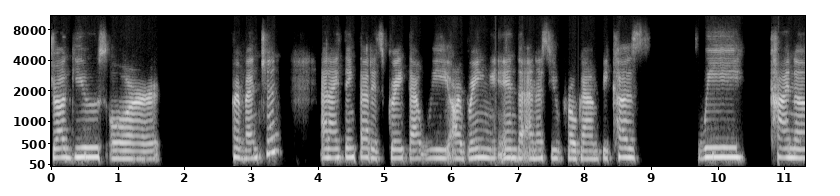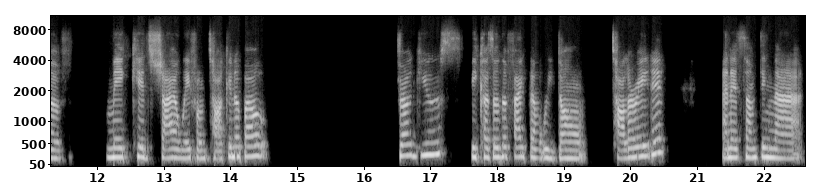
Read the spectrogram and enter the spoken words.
drug use or prevention. And I think that it's great that we are bringing in the NSU program because we kind of make kids shy away from talking about drug use because of the fact that we don't tolerate it. And it's something that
